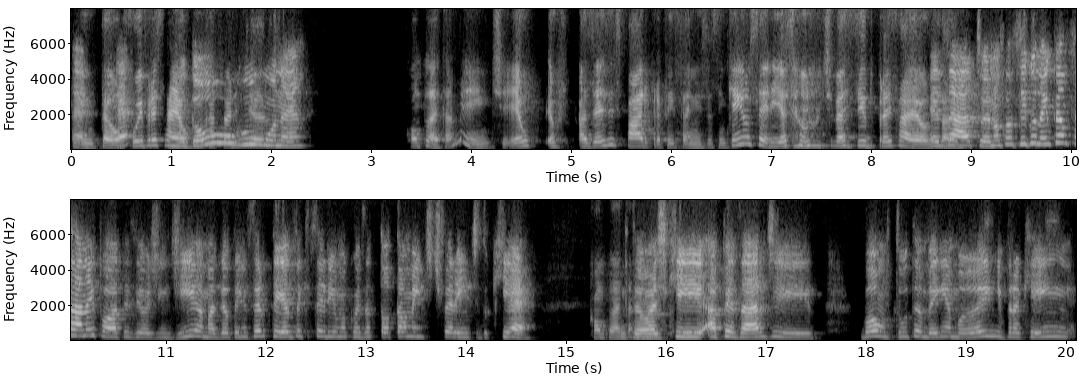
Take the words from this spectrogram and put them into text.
É. Então, é, fui para Israel mudou com 14 o rumo, anos. né? Completamente. Eu, eu às vezes paro para pensar nisso, assim, quem eu seria se eu não tivesse ido para Israel? Exato, eu não consigo nem pensar na hipótese hoje em dia, mas eu tenho certeza que seria uma coisa totalmente diferente do que é. Completamente. Então, acho que apesar de. Bom, tu também é mãe, e para quem,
